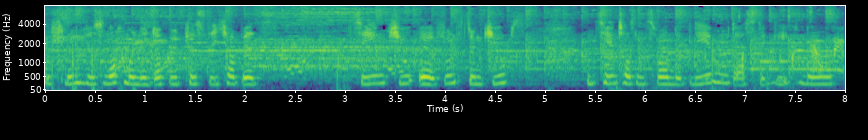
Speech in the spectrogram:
so schlimm. Hier ist nochmal eine Doppelkiste. Ich habe jetzt 10 Cu äh, 15 Cubes und 10.200 Leben. Da ist der Gegner.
